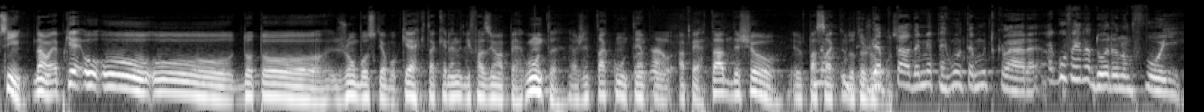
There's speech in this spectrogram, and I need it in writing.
Sim, não, é porque o, o, o doutor João Bosco de Albuquerque está querendo lhe fazer uma pergunta, a gente está com o tempo não. apertado, deixa eu, eu passar não, aqui o doutor João Deputado, Bosco. a minha pergunta é muito clara. A governadora não foi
